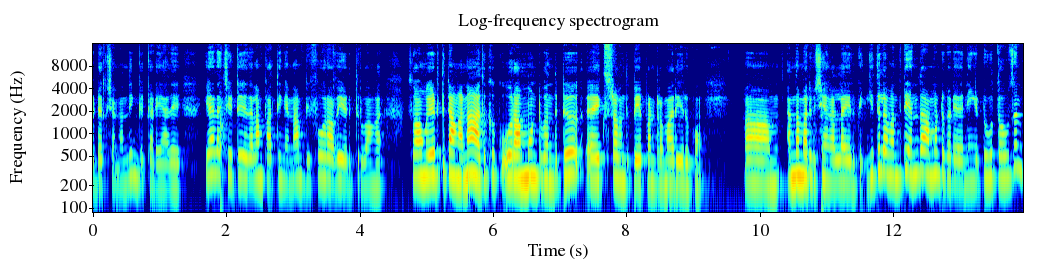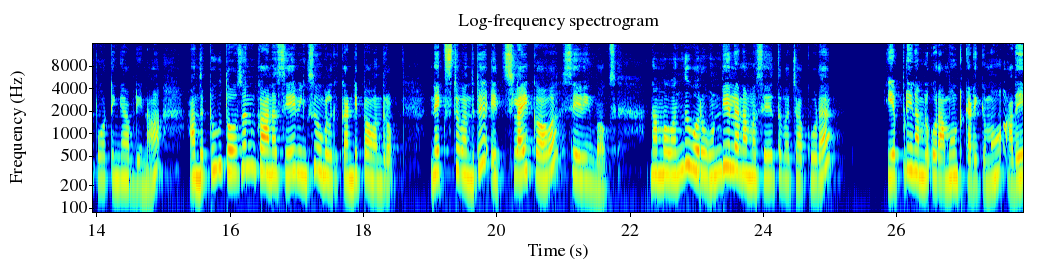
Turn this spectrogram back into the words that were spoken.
ரிடக்ஷன் வந்து இங்கே கிடையாது. ஏலச்சீட்டு இதெல்லாம் பார்த்தீங்கன்னா பிஃபோராகவே எடுத்துருவாங்க. ஸோ அவங்க எடுத்துட்டாங்கன்னா அதுக்கு ஒரு அமௌண்ட் வந்துட்டு எக்ஸ்ட்ரா வந்து பே பண்ணுற மாதிரி இருக்கும். அந்த மாதிரி விஷயங்கள்லாம் இருக்குது இதில் வந்துட்டு எந்த அமௌண்ட்டும் கிடையாது. நீங்கள் டூ தௌசண்ட் போட்டிங்க அப்படின்னா அந்த டூ தௌசண்ட்கான சேவிங்ஸு உங்களுக்கு கண்டிப்பாக வந்துடும் நெக்ஸ்ட்டு வந்துட்டு it's like our saving box நம்ம வந்து ஒரு உண்டியில் நம்ம சேர்த்து வச்சா கூட எப்படி நம்மளுக்கு ஒரு அமௌண்ட் கிடைக்குமோ அதே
